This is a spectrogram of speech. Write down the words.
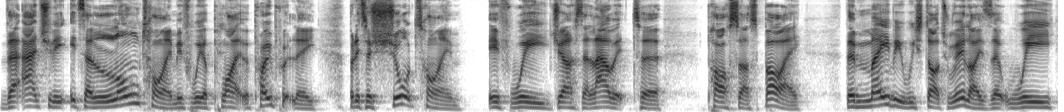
that actually it's a long time if we apply it appropriately, but it's a short time if we just allow it to pass us by, then maybe we start to realize that we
